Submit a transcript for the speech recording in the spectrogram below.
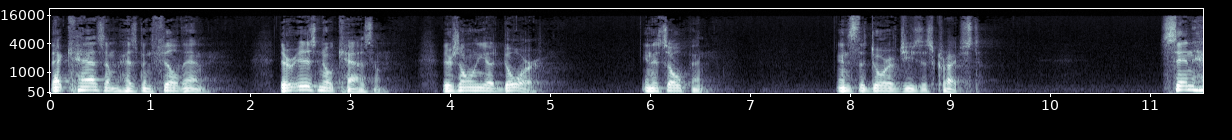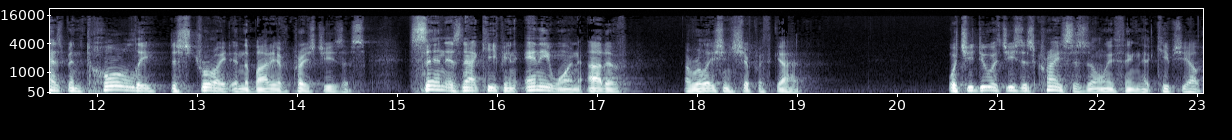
that chasm has been filled in. There is no chasm, there's only a door, and it's open. And it's the door of Jesus Christ. Sin has been totally destroyed in the body of Christ Jesus. Sin is not keeping anyone out of a relationship with God. What you do with Jesus Christ is the only thing that keeps you out.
